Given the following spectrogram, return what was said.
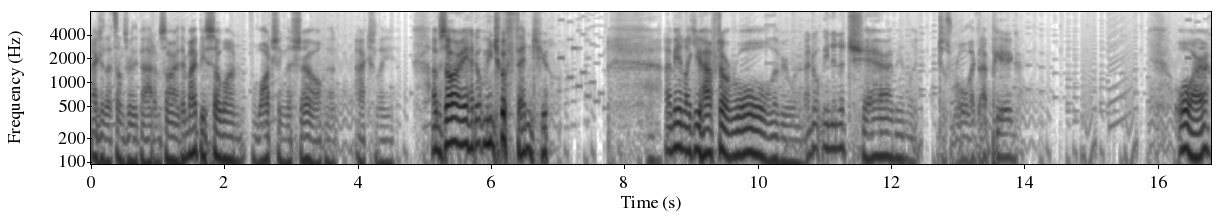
Actually, that sounds really bad. I'm sorry. There might be someone watching the show that actually... I'm sorry. I don't mean to offend you. I mean, like, you have to roll everywhere. I don't mean in a chair. I mean, like, just roll like that pig. Or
